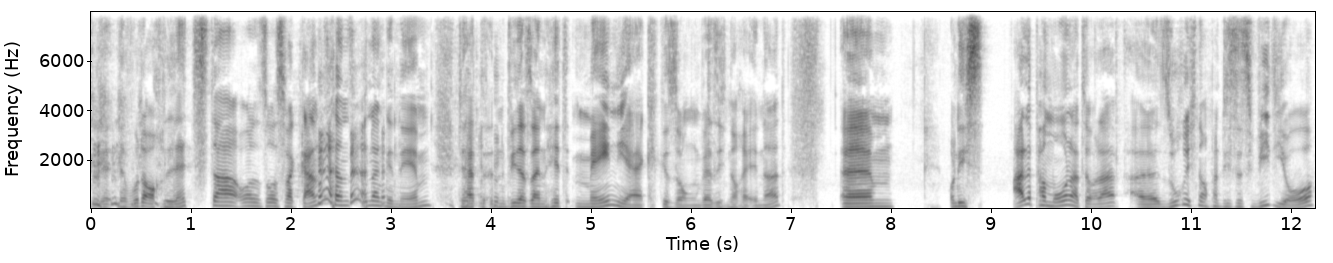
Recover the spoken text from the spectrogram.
Der, der wurde auch letzter oder so. Es war ganz, ganz unangenehm. Der hat äh, wieder seinen Hit Maniac gesungen, wer sich noch erinnert. Ähm, und ich alle paar Monate oder äh, suche ich nochmal dieses Video.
